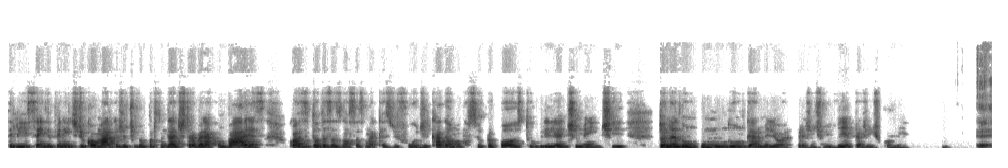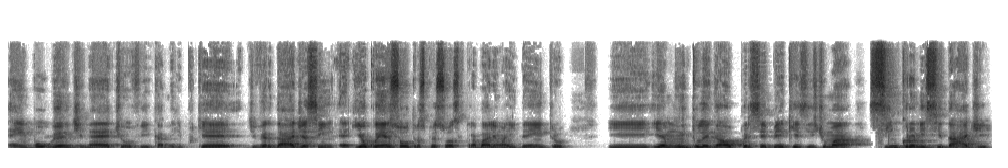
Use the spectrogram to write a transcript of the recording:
delícia, independente de qual marca, eu já tive a oportunidade de trabalhar com várias, quase todas as nossas marcas de food, cada uma com seu propósito, brilhantemente, tornando o mundo um lugar melhor para a gente viver, para a gente comer. É, é, empolgante, né, te ouvir, Camille, porque de verdade, assim, é, e eu conheço outras pessoas que trabalham aí dentro, e, e é muito legal perceber que existe uma sincronicidade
